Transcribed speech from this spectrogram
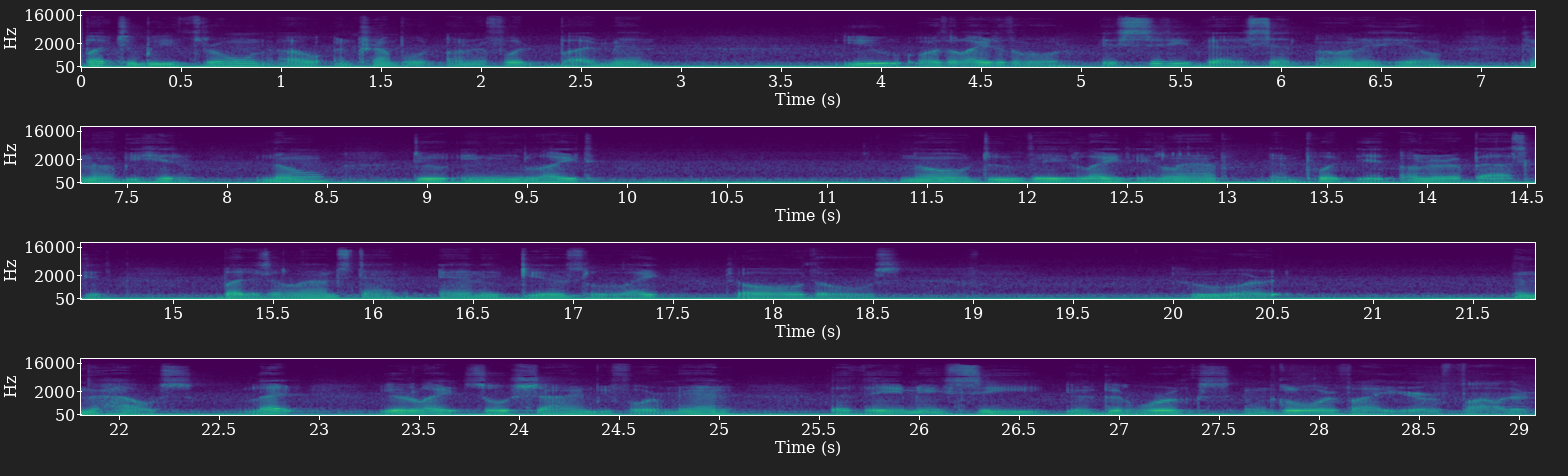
but to be thrown out and trampled underfoot by men. You are the light of the world. A city that is set on a hill cannot be hidden. No, do any light, no, do they light a lamp and put it under a basket, but it's a lampstand, and it gives light to all those who are in the house. Let your light so shine before men that they may see your good works and glorify your Father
